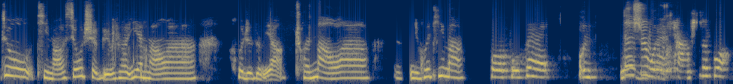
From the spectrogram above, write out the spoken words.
就体毛羞耻，比如说腋毛啊，或者怎么样，唇毛啊，你会剃吗？我不会。我，但是我有尝试过，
